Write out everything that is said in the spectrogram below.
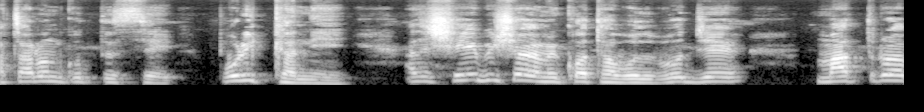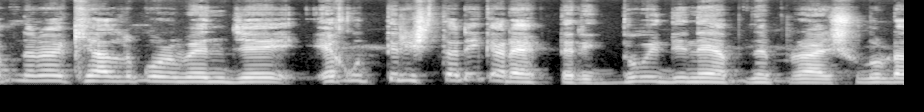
আচরণ করতেছে পরীক্ষা নিয়ে আচ্ছা সেই বিষয়ে আমি কথা বলব যে, মাত্র আপনারা খেয়াল করবেন যে, একত্রিশ তারিখ আর এক তারিখ, দুই দিনে আপনার প্রায় ষোলোটা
